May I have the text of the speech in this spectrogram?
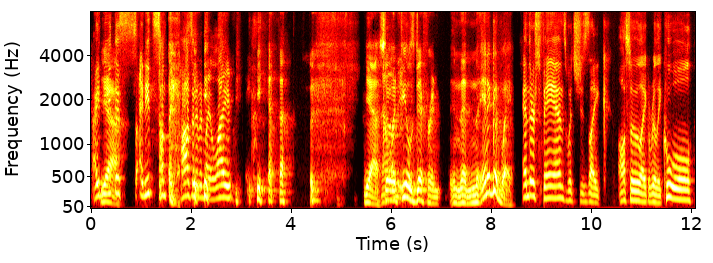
I need Yeah. this, I need something positive in my life. yeah, yeah. So it feels different, and then in a good way. And there's fans, which is like also like really cool.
